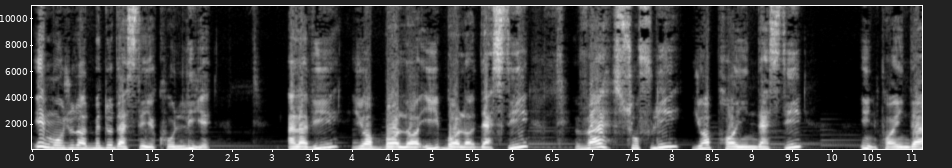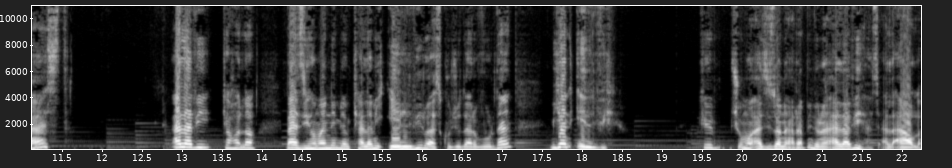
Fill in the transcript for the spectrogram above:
این موجودات به دو دسته کلی علوی یا بالایی بالا دستی و سفلی یا پایین دستی این پایین دست علوی که حالا بعضی ها من نمی‌دونم کلمه الوی رو از کجا در آوردن میگن الوی که شما عزیزان عرب می‌دونن علوی هست الاعلا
